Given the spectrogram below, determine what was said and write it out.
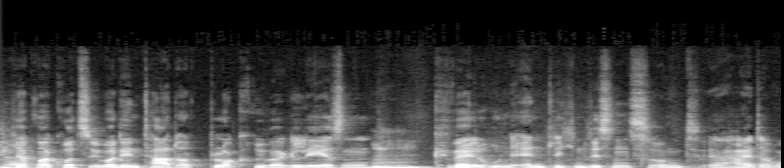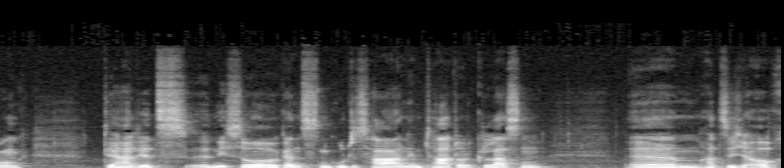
Ja. Ich habe mal kurz über den Tatort-Blog rüber gelesen, Quell unendlichen Wissens und Erheiterung. Der hat jetzt äh, nicht so ganz ein gutes Haar an dem Tatort gelassen, ähm, hat sich auch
